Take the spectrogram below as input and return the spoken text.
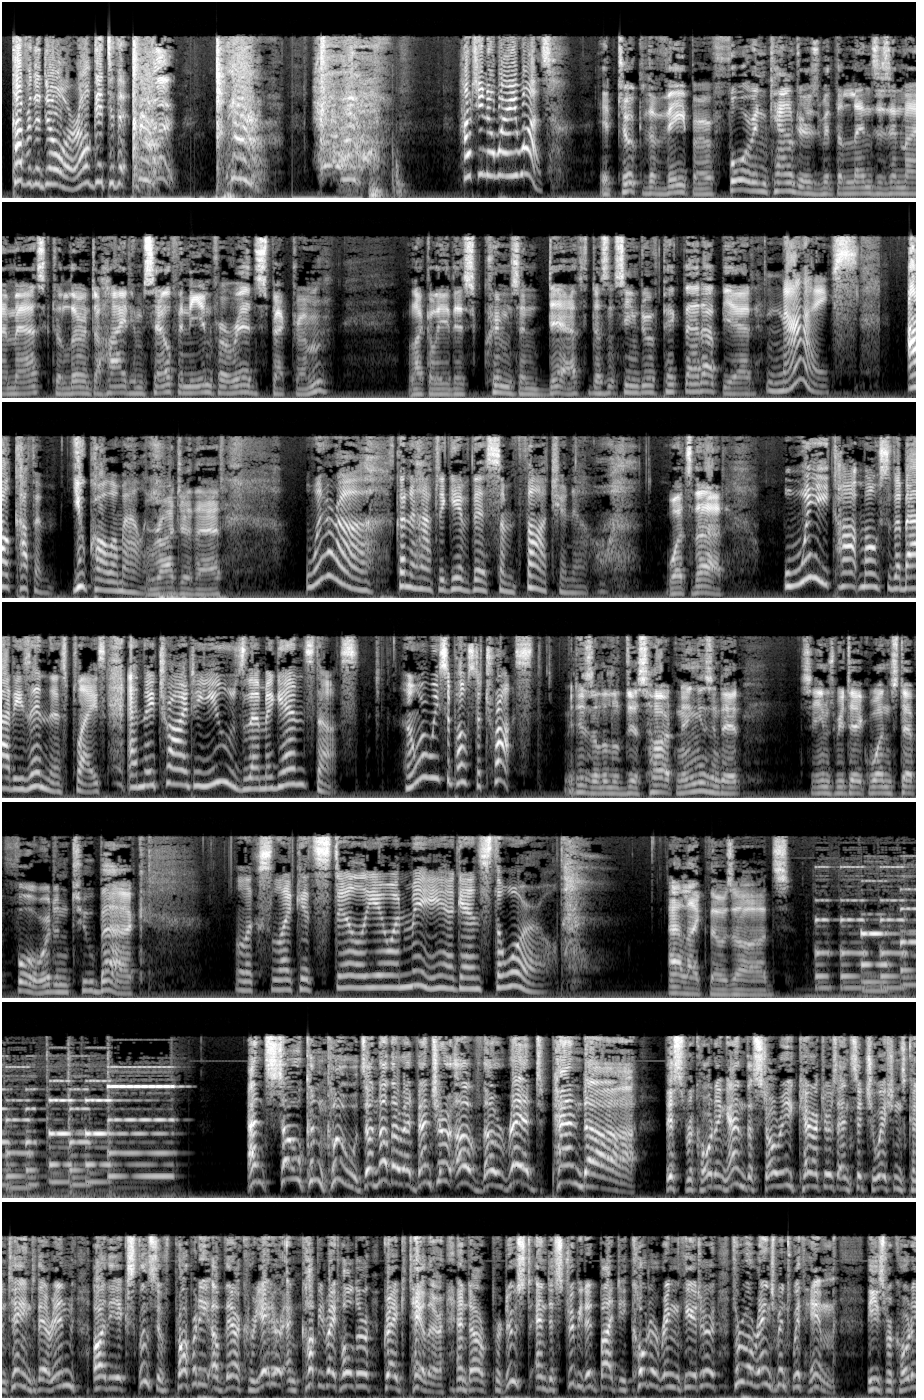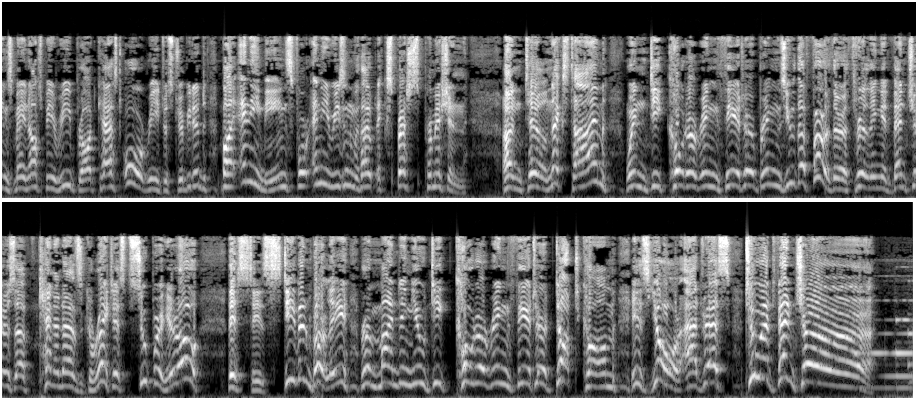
Cover the door. I'll get to the. How'd you know where he was? It took the Vapor four encounters with the lenses in my mask to learn to hide himself in the infrared spectrum. Luckily, this Crimson Death doesn't seem to have picked that up yet. Nice. I'll cuff him. You call O'Malley. Roger that. We're, uh, gonna have to give this some thought, you know. What's that? We caught most of the baddies in this place, and they tried to use them against us. Who are we supposed to trust? It is a little disheartening, isn't it? Seems we take one step forward and two back. Looks like it's still you and me against the world. I like those odds. And so concludes another adventure of the Red Panda. This recording and the story, characters, and situations contained therein are the exclusive property of their creator and copyright holder, Gregg Taylor, and are produced and distributed by Decoder Ring Theater through arrangement with him. These recordings may not be rebroadcast or redistributed by any means for any reason without express permission. Until next time, when Decoder Ring Theater brings you the further thrilling adventures of Canada's greatest superhero, this is Stephen Burley reminding you DecoderRingTheater.com is your address to adventure!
